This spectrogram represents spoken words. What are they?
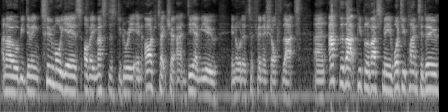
and I will be doing two more years of a master's degree in architecture at DMU in order to finish off that. And after that, people have asked me, what do you plan to do?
